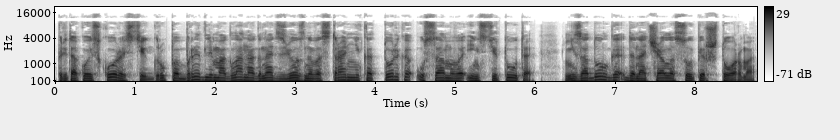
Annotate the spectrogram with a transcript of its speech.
При такой скорости группа Брэдли могла нагнать звездного странника только у самого института, незадолго до начала супершторма.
